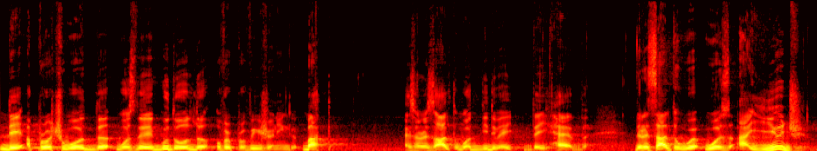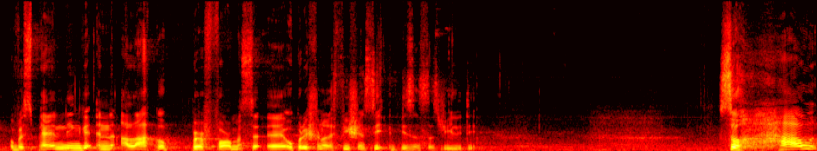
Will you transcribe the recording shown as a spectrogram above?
the approach was the, was the good old over-provisioning, but as a result, what did they, they have? The result was a huge overspending and a lack of performance, uh, operational efficiency, and business agility. So how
